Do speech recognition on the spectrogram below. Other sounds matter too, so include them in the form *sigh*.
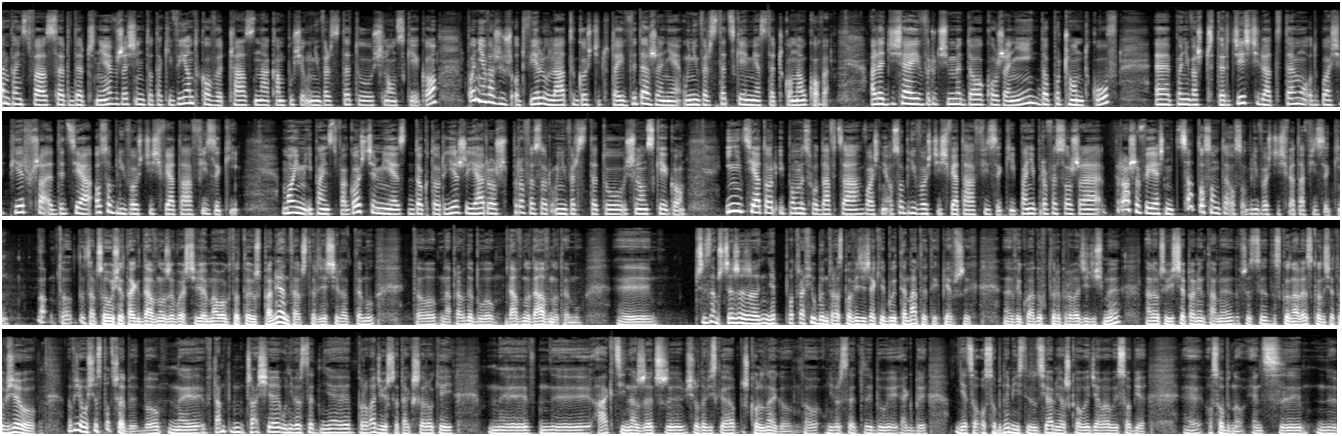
Witam Państwa serdecznie. Wrzesień to taki wyjątkowy czas na kampusie Uniwersytetu Śląskiego, ponieważ już od wielu lat gości tutaj wydarzenie Uniwersyteckie Miasteczko Naukowe. Ale dzisiaj wrócimy do korzeni, do początków, e, ponieważ 40 lat temu odbyła się pierwsza edycja osobliwości świata fizyki. Moim i Państwa gościem jest dr Jerzy Jarosz, profesor Uniwersytetu Śląskiego inicjator i pomysłodawca właśnie osobliwości świata fizyki. Panie profesorze, proszę wyjaśnić, co to są te osobliwości świata fizyki? No, to, zaczęło się tak dawno, że właściwie mało kto to już pamięta. 40 lat temu to naprawdę było dawno, dawno temu. Przyznam szczerze, że nie potrafiłbym teraz powiedzieć, jakie były tematy tych pierwszych e, wykładów, które prowadziliśmy, ale oczywiście pamiętamy wszyscy doskonale, skąd się to wzięło. No, wzięło się z potrzeby, bo e, w tamtym czasie uniwersytet nie prowadził jeszcze tak szerokiej e, akcji na rzecz środowiska szkolnego. To uniwersytety były jakby nieco osobnymi instytucjami, a szkoły działały sobie osobno, więc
